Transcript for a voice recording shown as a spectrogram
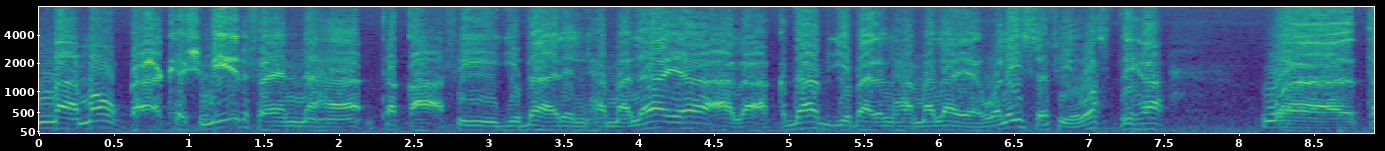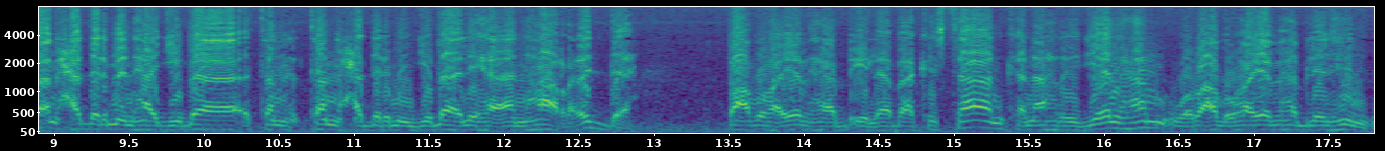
أما موقع كشمير فإنها تقع في جبال الهملايا على أقدام جبال الهملايا وليس في وسطها وتنحدر منها جبال تنحدر من جبالها أنهار عدة. بعضها يذهب إلى باكستان كنهر جيلهم وبعضها يذهب للهند.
